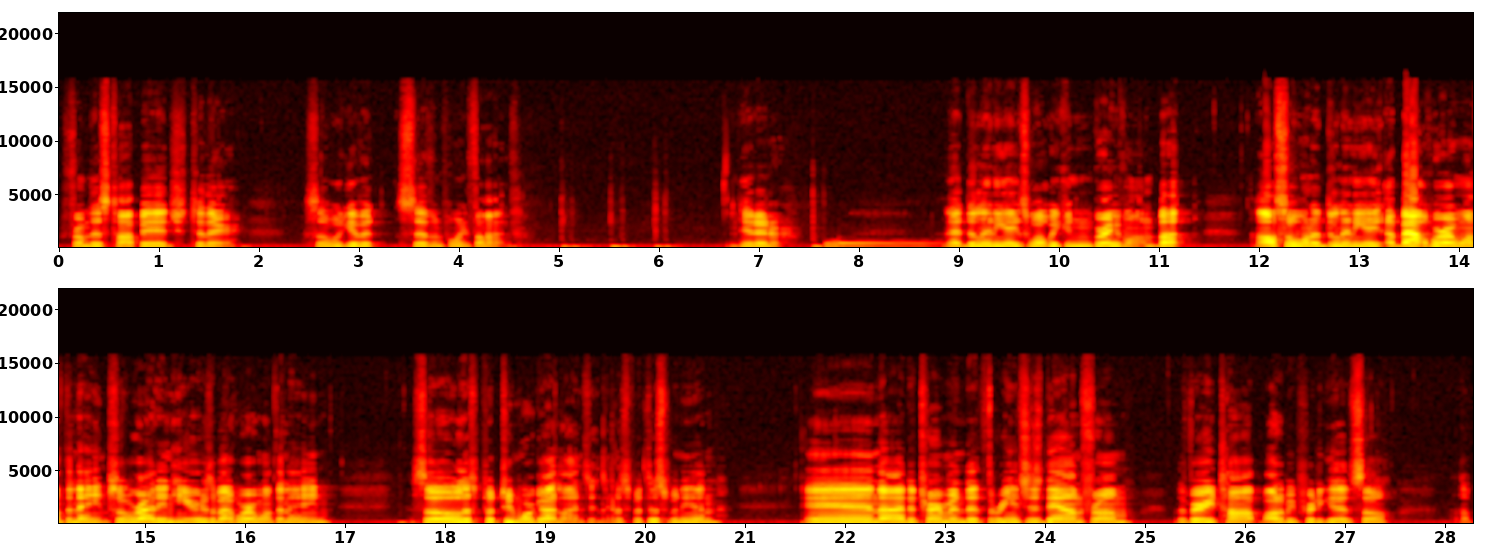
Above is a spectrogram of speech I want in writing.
from this top edge to there. So we'll give it 7.5 and hit enter. That delineates what we can engrave on. But I also want to delineate about where I want the name. So right in here is about where I want the name. So let's put two more guidelines in there. Let's put this one in. And I determined that three inches down from the very top ought to be pretty good. So I'll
